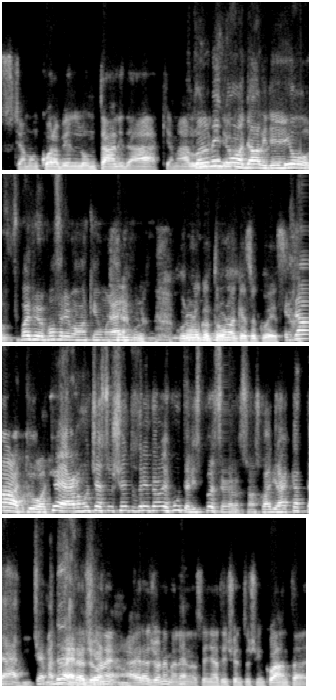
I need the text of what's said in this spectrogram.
siamo ancora ben lontani da chiamarlo. Secondo me no, Davide, io poi prima o poi faremo anche magari un, un uno contro uno anche su questo. Esatto, cioè hanno concesso 139 punti agli Spurs, sono una squadra di raccattati. Cioè, ma dove hai ragione, hai ragione, ma ne hanno segnati 150.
